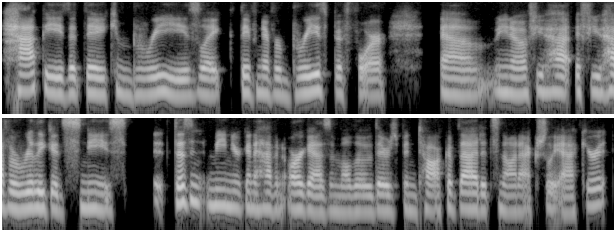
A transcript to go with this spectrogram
happy that they can breathe like they've never breathed before um, you know if you have if you have a really good sneeze it doesn't mean you're going to have an orgasm although there's been talk of that it's not actually accurate.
